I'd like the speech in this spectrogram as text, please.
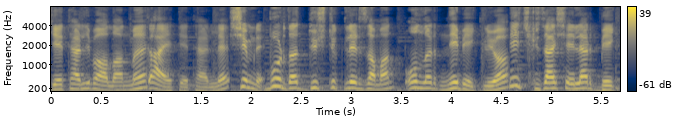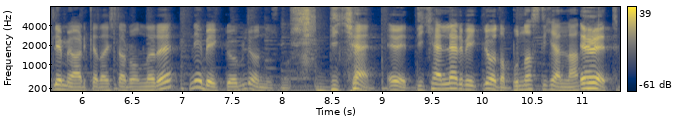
yeterli bir alan mı? Gayet yeterli. Şimdi burada düştükleri zaman onları ne bekliyor? Hiç güzel şeyler beklemiyor arkadaşlar onları. Ne bekliyor biliyor musunuz? Diken. Evet dikenler bekliyor da bu nasıl diken lan? Evet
